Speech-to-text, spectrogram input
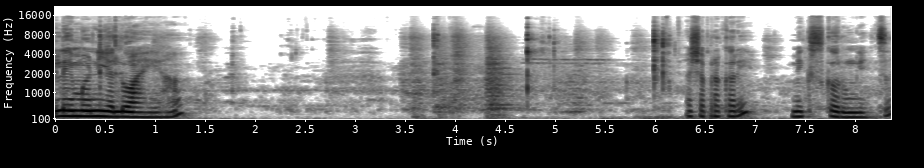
लेमन येलो आहे हा. अशा प्रकारे मिक्स करून घ्यायचं.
